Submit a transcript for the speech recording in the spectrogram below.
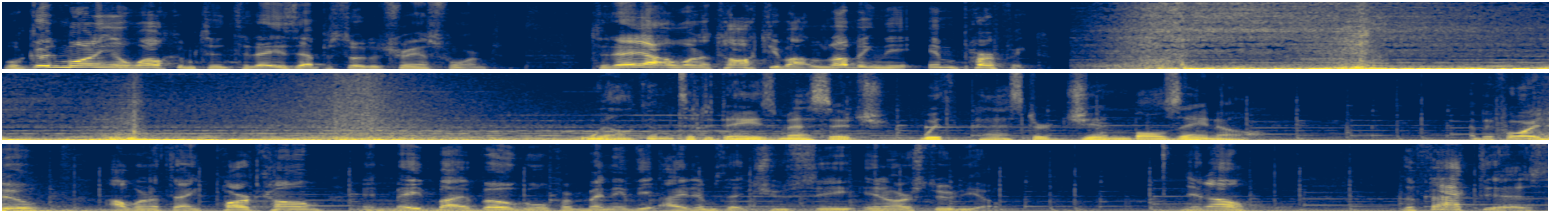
Well, good morning and welcome to today's episode of Transformed. Today I want to talk to you about loving the imperfect. Welcome to today's message with Pastor Jim Balzano. And before I do, I want to thank Park Home and Made by Vogel for many of the items that you see in our studio. You know, the fact is,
